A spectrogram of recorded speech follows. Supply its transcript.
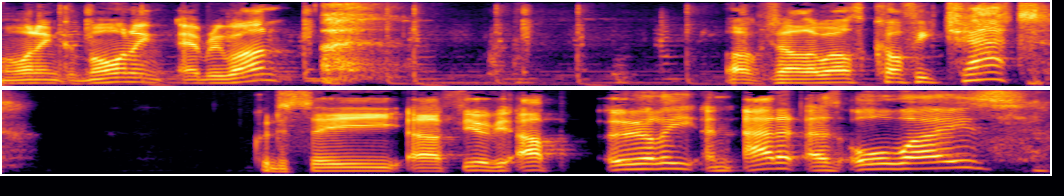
morning, good morning, everyone. Welcome to another Wealth Coffee Chat. Good to see a few of you up early and at it as always. A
